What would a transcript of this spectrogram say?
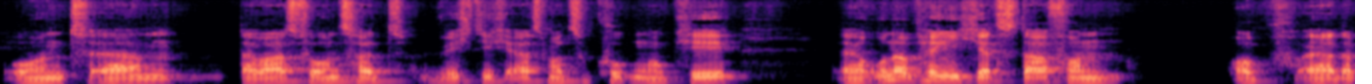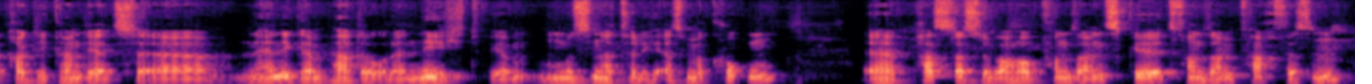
Und ähm, da war es für uns halt wichtig, erstmal zu gucken, okay, äh, unabhängig jetzt davon, ob äh, der Praktikant jetzt äh, ein Handicap hatte oder nicht. Wir müssen natürlich erstmal gucken, äh, passt das überhaupt von seinen Skills, von seinem Fachwissen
